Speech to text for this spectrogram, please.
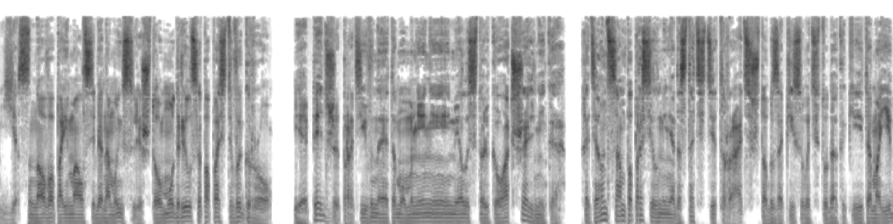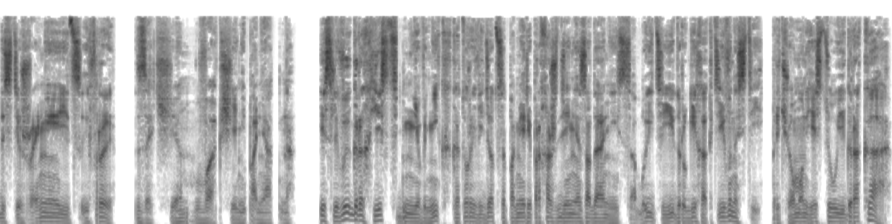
я снова поймал себя на мысли, что умудрился попасть в игру. И опять же, противное этому мнение имелось только у отшельника, Хотя он сам попросил меня достать тетрадь, чтобы записывать туда какие-то мои достижения и цифры. Зачем, вообще непонятно. Если в играх есть дневник, который ведется по мере прохождения заданий, событий и других активностей, причем он есть у игрока,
